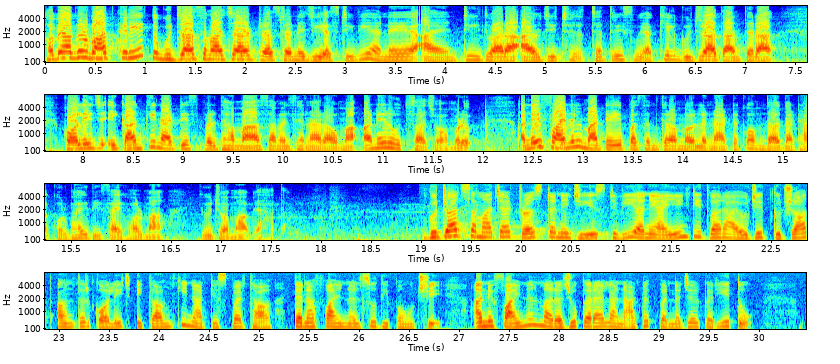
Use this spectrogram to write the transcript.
હવે આગળ વાત કરીએ તો ગુજરાત સમાચાર ટ્રસ્ટ અને જીએસટીવી અને આઈએનટી દ્વારા આયોજિત છત્રીસમી અખિલ ગુજરાત આંતરા કોલેજ એકાંકી નાટ્ય સ્પર્ધામાં સામેલ થનારાઓમાં અનેરો ઉત્સાહ જોવા મળ્યો અને ફાઇનલ માટે પસંદ કરવામાં આવેલા નાટકો અમદાવાદના ઠાકોરભાઈ દેસાઈ હોલમાં યોજવામાં આવ્યા હતા. ગુજરાત સમાચાર ટ્રસ્ટ અને જીએસટીવી અને આઈએનટી દ્વારા આયોજિત ગુજરાત આંતર કોલેજ એકાંકી નાટ્ય સ્પર્ધા તેના ફાઇનલ સુધી પહોંચી અને ફાઇનલમાં રજૂ કરાયેલા નાટક પર નજર કરીએ તો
